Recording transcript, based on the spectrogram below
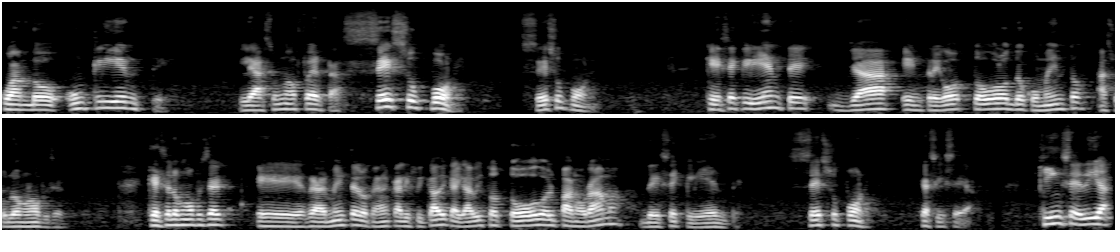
cuando un cliente le hace una oferta, se supone, se supone que ese cliente ya entregó todos los documentos a su loan officer. Que ese loan officer eh, realmente lo tengan calificado y que haya visto todo el panorama de ese cliente. Se supone que así sea. 15 días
